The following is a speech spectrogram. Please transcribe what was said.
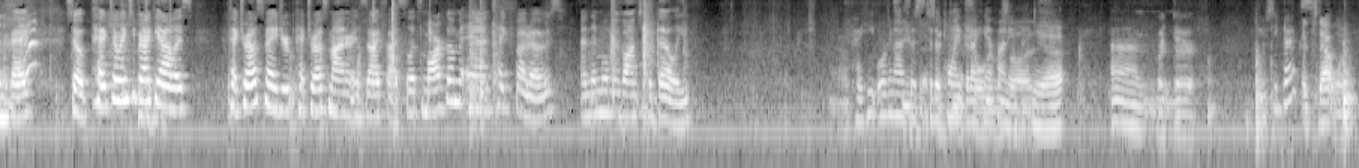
Okay? so pecto antebrachialis, pectoralis major, pectoralis minor, and xiphi. So let's mark them and take photos, and then we'll move on to the belly. Okay, he organized this to the point that I can't find massage. anything. Yeah. Um, Right there. do you see pecs? It's that one.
